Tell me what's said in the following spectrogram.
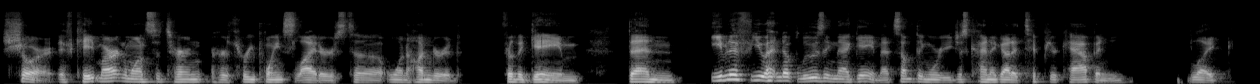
Sure. If Kate Martin wants to turn her three point sliders to 100 for the game, then even if you end up losing that game, that's something where you just kind of got to tip your cap and like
